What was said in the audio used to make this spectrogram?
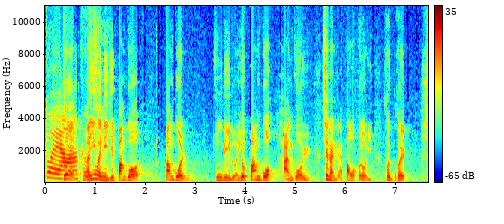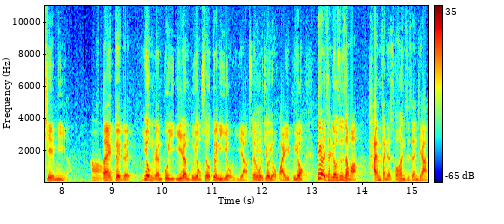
对啊对，因为你已经帮过帮过朱立伦，又帮过韩国瑜，现在你来帮我侯友谊，会不会泄密啊？哦，哎，对对，用人不疑，疑人不用，所以我对你有疑啊，所以我就有怀疑，不用。第二层流失是什么？韩粉的仇恨值增加。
